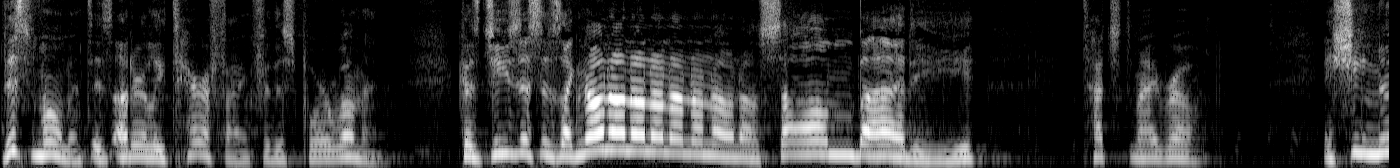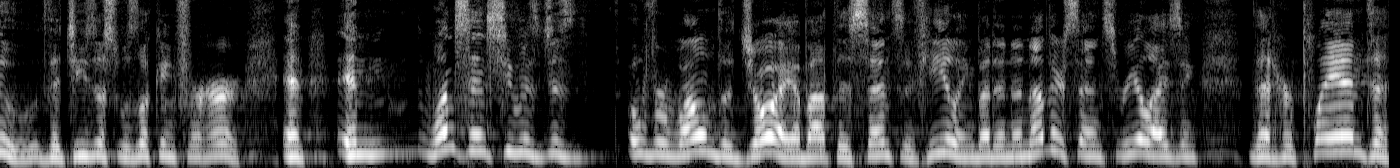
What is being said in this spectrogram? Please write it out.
this moment is utterly terrifying for this poor woman because Jesus is like, No, no, no, no, no, no, no, no. Somebody touched my robe. And she knew that Jesus was looking for her. And in one sense, she was just overwhelmed with joy about this sense of healing, but in another sense, realizing that her plan to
